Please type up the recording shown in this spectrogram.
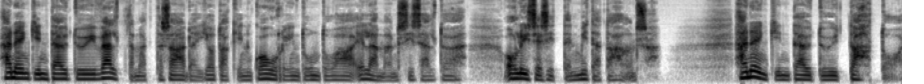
Hänenkin täytyi välttämättä saada jotakin kouriin tuntuvaa elämän sisältöä, oli se sitten mitä tahansa – Hänenkin täytyi tahtoa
